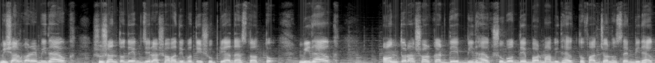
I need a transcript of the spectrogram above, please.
বিশালগড়ের বিধায়ক সুশান্ত দেব, জেলা সভাধিপতি সুপ্রিয়া দাস দত্ত, বিধায়ক অন্তরা সরকার দেব, বিধায়ক সুবোধ দেববর্মা বিধায়ক তোফাজ্জল হোসেন, বিধায়ক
